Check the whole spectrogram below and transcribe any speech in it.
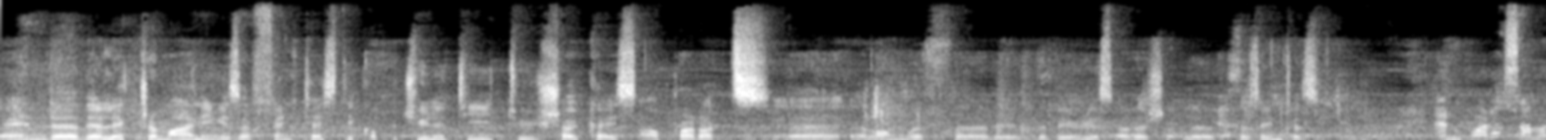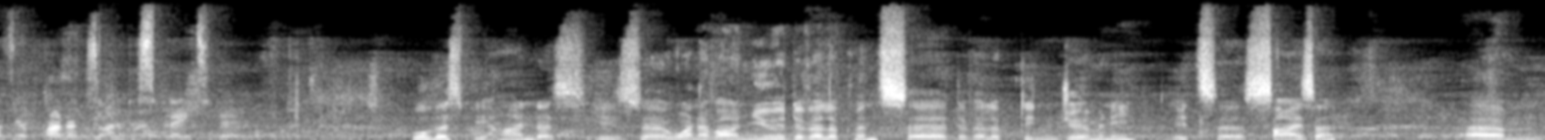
And uh, the Electra Mining is a fantastic opportunity to showcase our products uh, along with uh, the, the, various other uh, presenters. And what are some of your products on display today? Well, this behind us is uh, one of our newer developments, uh, developed in Germany. It's a sizer. Um,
